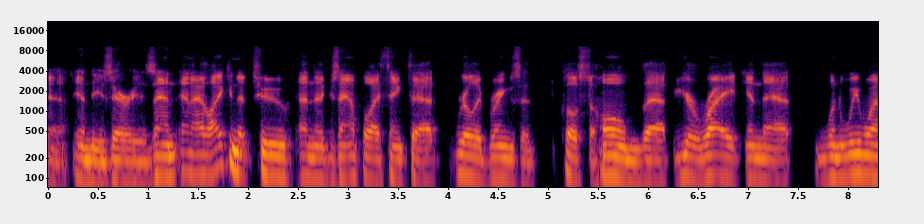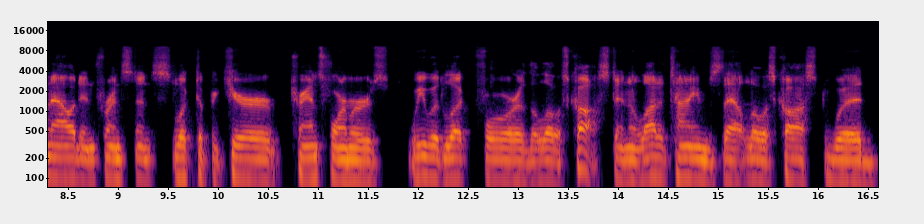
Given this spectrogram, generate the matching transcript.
uh, in these areas. And, and I liken it to an example I think that really brings it close to home that you're right in that when we went out and, for instance, looked to procure transformers, we would look for the lowest cost. And a lot of times that lowest cost would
